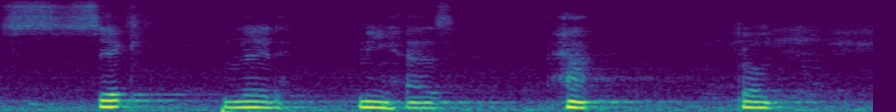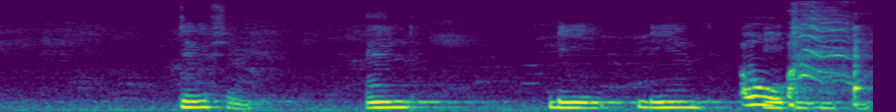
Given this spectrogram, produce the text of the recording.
sick led me has ha producer and be being Oh. I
